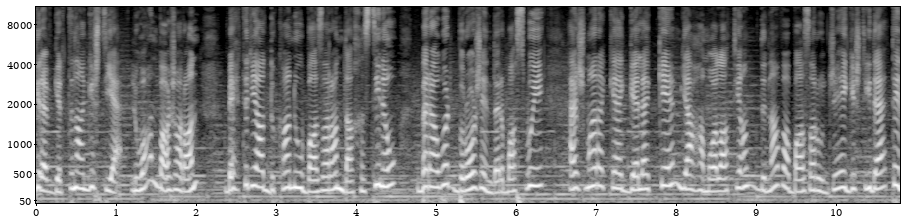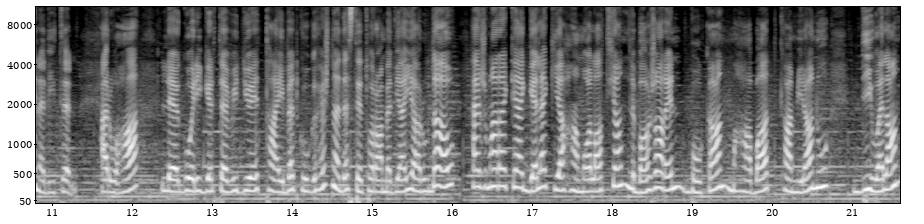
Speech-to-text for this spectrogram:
گرەفگرتنا گشتیە لوان باژاران بهتریا دوکان و بازاران داخستینە و بەراورد بڕۆژێن دەرباسبووی هەژمارەکە گەلەکێم یا هەموڵاتیان دناوە بازار و جێهێ گشتیدا تێنەدیتن هەروەها لە گۆری گرتە ویددیوێ تایبەت و گەهشتە دەستێ تۆرامەدیایی ڕوودا و هەژمارەکە گەلک یا هەموڵاتیان لە باژارێن بۆکان مەهاباد کامیران و دیوەلان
